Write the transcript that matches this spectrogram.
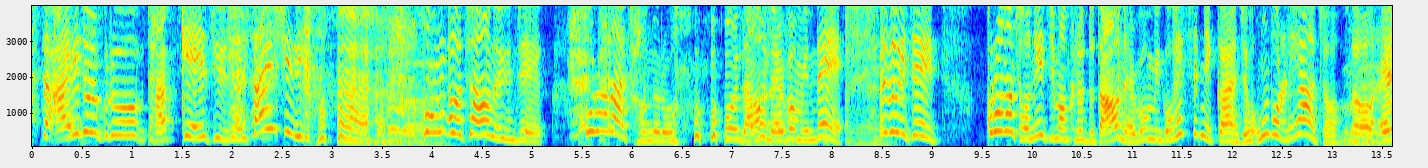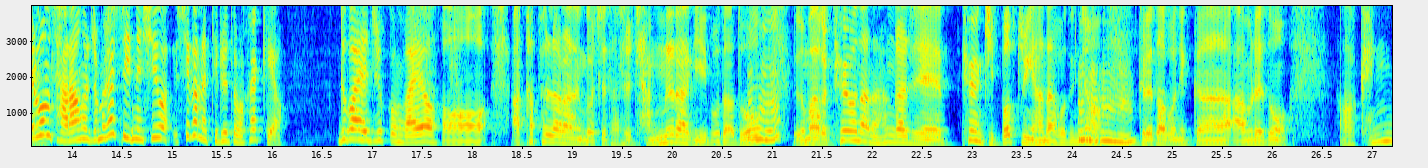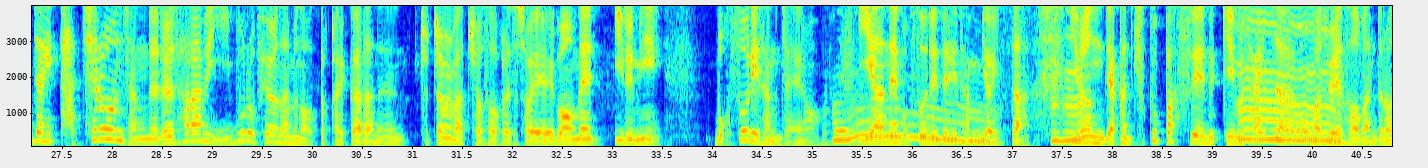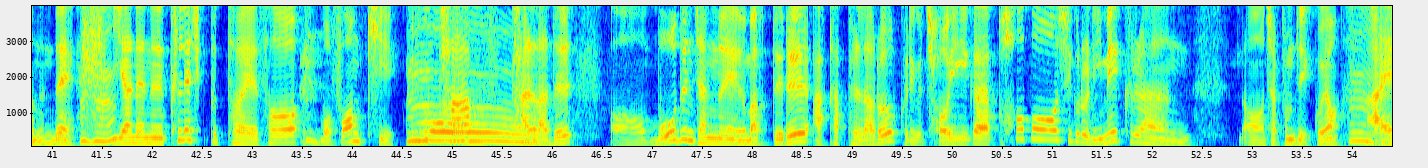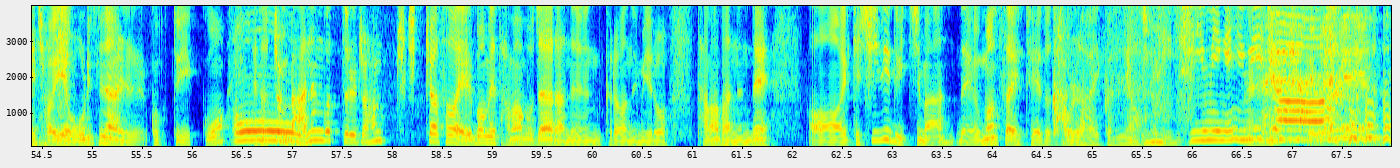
자, 아이돌 그룹답게 지금 저희 사인 CD가 홍보 차원으로 이제 코로나 전으로 나온 앨범인데 그래서 이제 코로나 전이지만 그래도 나온 앨범이고 했으니까 이제 홍보를 해야죠. 그래서 앨범 자랑을 좀 할 수 있는 시, 시간을 드리도록 할게요. 누가 해줄 건가요? 어, 아카펠라라는 것이 사실 장르라기보다도 음악을 표현하는 한 가지의 표현 기법 중에 하나거든요. 그러다 보니까 아무래도 아, 굉장히 다채로운 장르를 사람의 입으로 표현하면 어떡할까라는 초점을 맞춰서 그래서 저희 앨범의 이름이 목소리 상자예요. 이 안에 목소리들이 담겨 있다. 이런 약간 주크 박스의 느낌을 살짝 오마주해서 만들었는데 이 안에는 클래식부터 해서 뭐 펑키 그리고 팝, 발라드 어, 모든 장르의 음악들을 아카펠라로 그리고 저희가 커버식으로 리메이크를 한 어, 작품도 있고요. 아예 저희의 오리지널 곡도 있고 해서 좀 많은 것들을 좀 함축시켜서 앨범에 담아보자라는 그런 의미로 담아봤는데 어, 이렇게 CD도 있지만 네, 음원 사이트에도 다 올라가 있거든요. 스트리밍의 힘이죠.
